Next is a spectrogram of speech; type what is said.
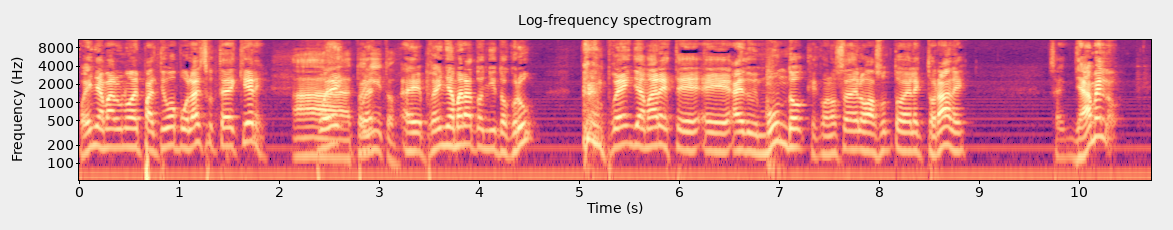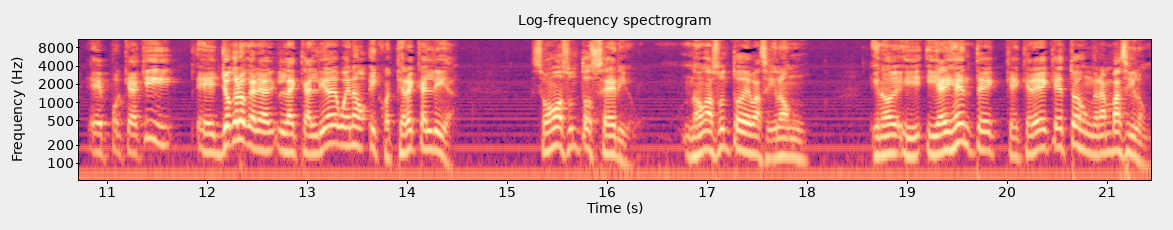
Pueden llamar a uno del Partido Popular si ustedes quieren. A Pueden- Toñito. pueden- eh, pueden llamar a Toñito Cruz. pueden llamar este eh, a Edwin Mundo, que conoce de los asuntos electorales. O sea, llámenlo. Eh, porque aquí, eh, yo creo que la, la alcaldía de Buenao y cualquier alcaldía son asuntos serios, no un asunto de vacilón. Y, no, y, y hay gente que cree que esto es un gran vacilón.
